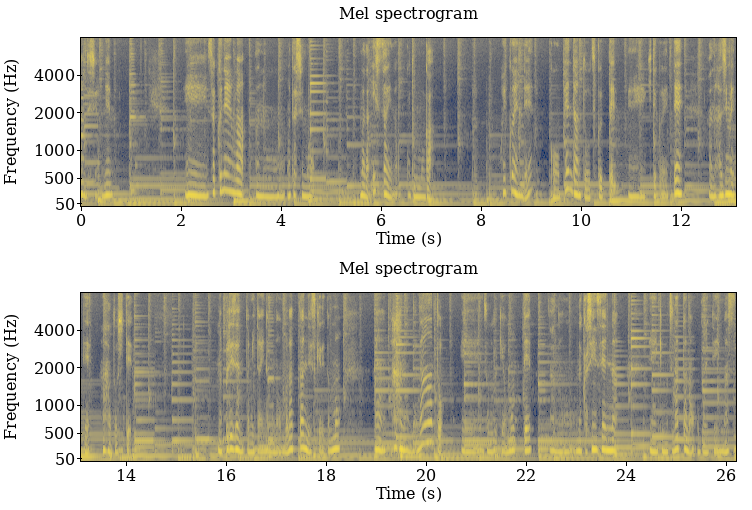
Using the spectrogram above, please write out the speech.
んですよね、え昨年はあの私もまだ1歳の子供が保育園でこうペンダントを作って、えー、来てくれてあの初めて母として、まあ、プレゼントみたいなものをもらったんですけれども、まあ、母なんだなと、えー、その時思ってあのなんか新鮮な、え、気持ちだったのを覚えています、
